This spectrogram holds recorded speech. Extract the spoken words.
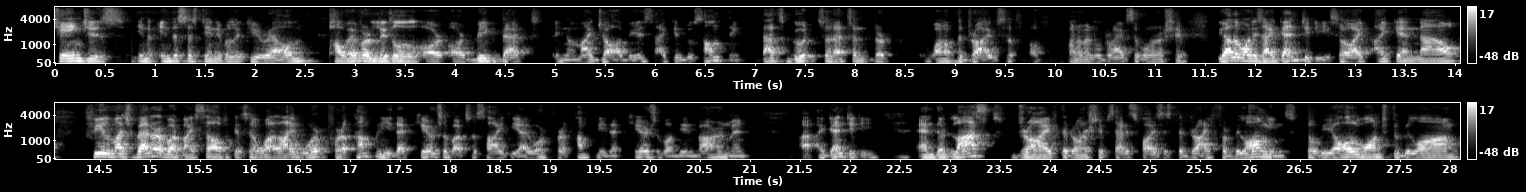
changes in, in the sustainability realm however little or, or big that you know my job is i can do something. That's good so that's one of the drives of, of fundamental drives of ownership. The other one is identity so I, I can now feel much better about myself because so while i work for a company that cares about society i work for a company that cares about the environment Uh, identity. And the last drive that ownership satisfies is the drive for belonging. So we all want to belong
